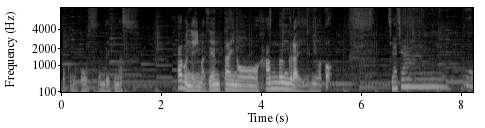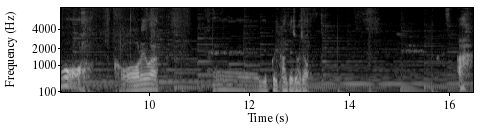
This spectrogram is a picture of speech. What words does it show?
僕の方進んでいきます。多分ね今全体の半分ぐらいにはあじゃじゃーんおおこれは、えー、ゆっくり鑑定しましょう。あ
